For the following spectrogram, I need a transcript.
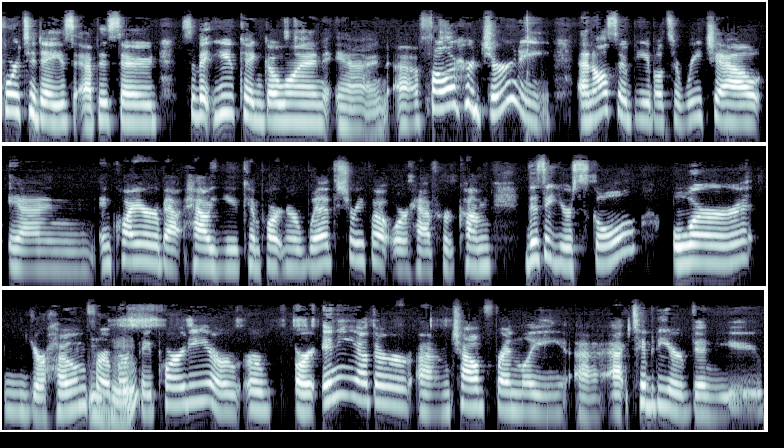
for today's episode so that you can go on and uh, follow her journey and also be able to reach out and inquire about how you can partner with Sharifa or have her come visit your school or your home for Mhm. a birthday party or or or any other um, child friendly uh, activity or venue.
